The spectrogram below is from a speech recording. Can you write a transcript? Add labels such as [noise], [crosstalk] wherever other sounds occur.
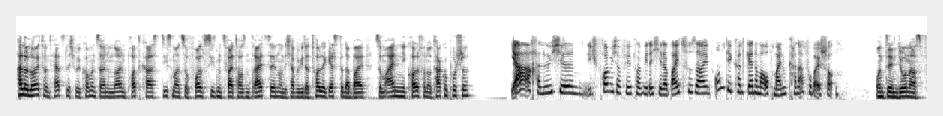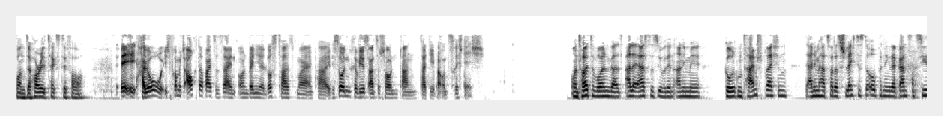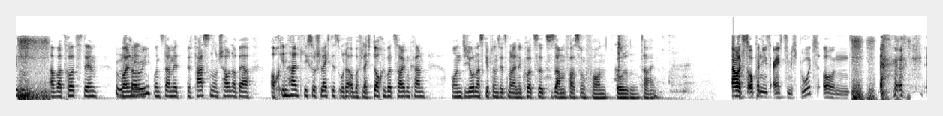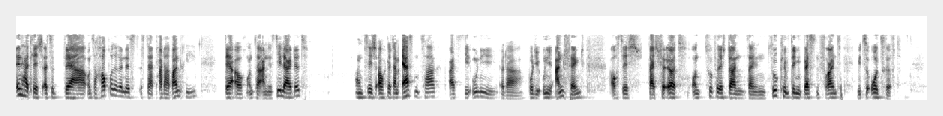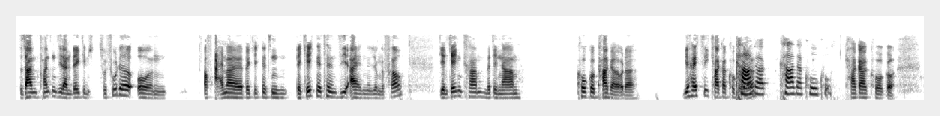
Hallo Leute und herzlich willkommen zu einem neuen Podcast, diesmal zur Fall Season 2013 und ich habe wieder tolle Gäste dabei. Zum einen Nicole von Otaku Pusche. Ja, Hallöchen. Ich freue mich auf jeden Fall wieder hier dabei zu sein und ihr könnt gerne mal auf meinem Kanal vorbeischauen. Und den Jonas von The Horritex TV. Hey, hallo, ich freue mich auch dabei zu sein und wenn ihr Lust habt, mal ein paar Episoden-Reviews anzuschauen, dann seid ihr bei uns richtig. Und heute wollen wir als allererstes über den Anime Golden Time sprechen. Der Anime hat zwar das schlechteste Opening der ganzen Season, aber trotzdem True wollen story. wir uns damit befassen und schauen, ob er auch inhaltlich so schlecht ist oder ob er vielleicht doch überzeugen kann. Und Jonas gibt uns jetzt mal eine kurze Zusammenfassung von Golden Time. Aber das Opening ist eigentlich ziemlich gut und [laughs] inhaltlich, also der, unser Hauptprotagonist ist der Tada Bandri, der auch unter Amnesie leidet und sich auch gleich am ersten Tag, als die Uni oder wo die Uni anfängt, auch sich gleich verirrt und zufällig dann seinen zukünftigen besten Freund Mitsuo trifft. Zusammen fanden sie dann Weg zur Schule und auf einmal begegneten, begegneten sie eine junge Frau, die entgegenkam mit dem Namen Koko Kaga oder wie heißt sie? Kaga Koko. oder? Kaga, Kaga Koko. Kaga Koko.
